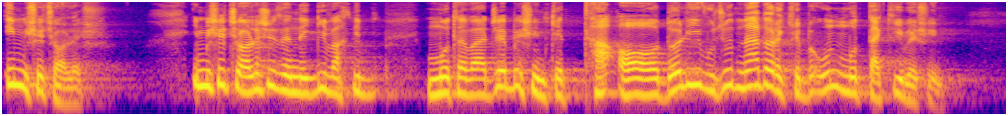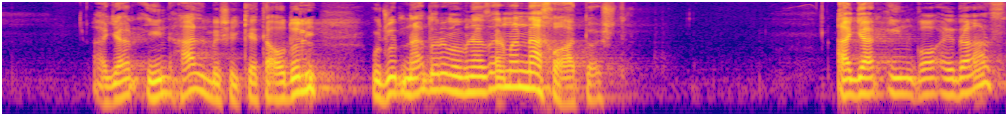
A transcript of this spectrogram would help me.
این میشه چالش. این میشه چالش زندگی. وقتی متوجه بشیم که تعادلی وجود نداره که به اون متکی بشیم. اگر این حل بشه که تعادلی وجود نداره و به نظر من نخواهد داشت. اگر این قاعده است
